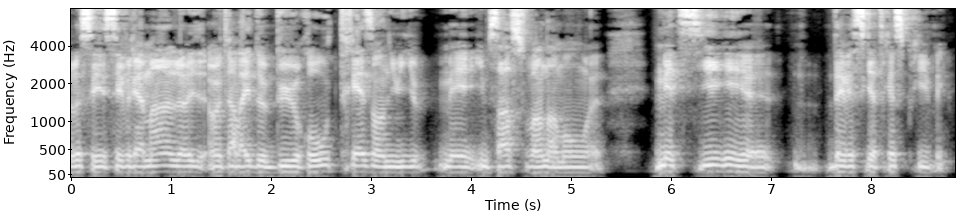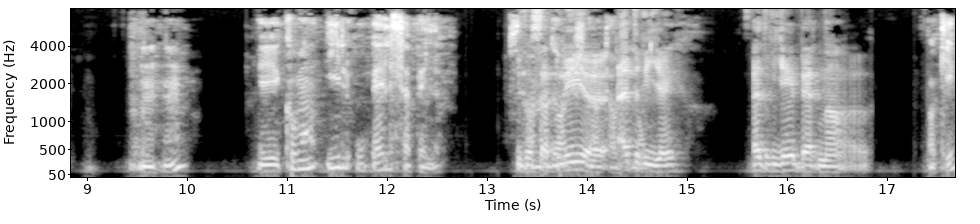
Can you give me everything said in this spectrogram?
Là, c'est c'est vraiment là, un travail de bureau très ennuyeux, mais il me sert souvent dans mon euh, métier euh, d'investigatrice privée. Mhm. Et comment il ou elle s'appelle? Il le s'appeler euh. Adrien. Adrien Bernard. Ok.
